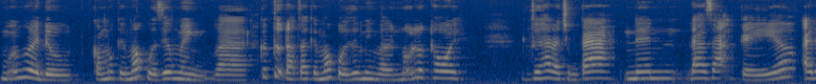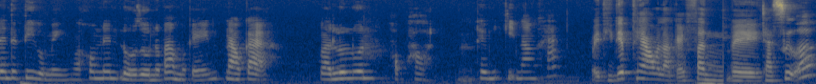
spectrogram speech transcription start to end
mỗi người đều có một cái mốc của riêng mình và cứ tự đặt ra cái mốc của riêng mình và nỗ lực thôi thứ hai là chúng ta nên đa dạng cái identity của mình và không nên đổ dồn nó vào một cái nào cả và luôn luôn học hỏi ừ. thêm những kỹ năng khác Vậy thì tiếp theo là cái phần về trà sữa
